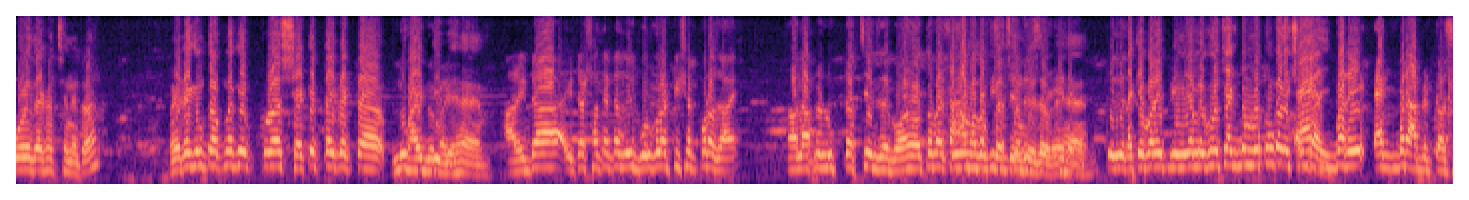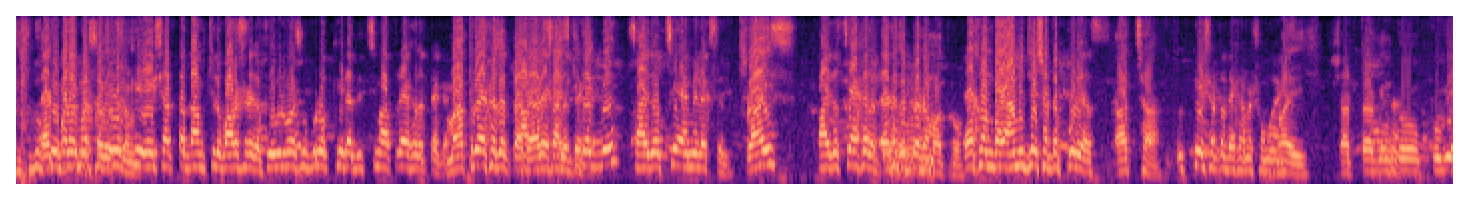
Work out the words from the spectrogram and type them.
পরে দেখাচ্ছেন এটা। এটা কিন্তু আপনাকে পুরো শ্যাকেট টাইপ একটা ভাইব দিবে দিবে হ্যাঁ। আর এটা এটার সাথে একটা যদি গোল গোলা টি শার্ট পরা যায় তাহলে আপনার লুকটা চেঞ্জ হবে হামাটা লুকটা চেঞ্জ হয়ে যাবে হ্যাঁ একেবারে প্রিমিয়াম এগুলো কি একদম নতুন কালেকশন ভাই? একবারে একবারে আপডেট কালেকশন শুধু একবারে মাস উপলক্ষে এই শার্টটার দাম ছিল বারোশো টাকা ফেব্রুয়ারি মাস উপলক্ষে এটা দিচ্ছি মাত্র এক হাজার টাকা। মাত্র এক হাজার টাকা আর সাইজ কি থাকবে? সাইজ হচ্ছে M L XL price price হচ্ছে এক হাজার 1000 টাকা মাত্র। এখন ভাই আমি যে শার্টটা পরে আছি আচ্ছা। একটু এই শার্টটা দেখানোর সময় ভাই শার্টটা কিন্তু খুবই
